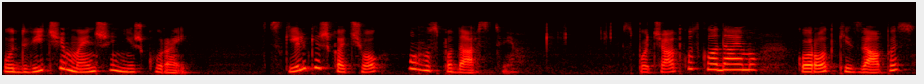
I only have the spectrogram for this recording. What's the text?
удвічі менше, ніж курей. Скільки ж качок у господарстві? Спочатку складаємо короткий запис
